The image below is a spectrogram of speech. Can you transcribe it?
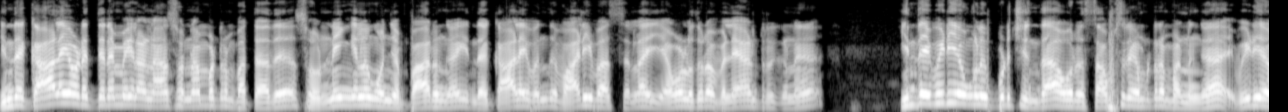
இந்த காளையோட திறமைகளை நான் சொன்னால் மட்டும் பார்த்தாது ஸோ நீங்களும் கொஞ்சம் பாருங்கள் இந்த காளை வந்து வாடி வாசலில் எவ்வளோ தூரம் விளையாண்டுருக்குன்னு. இந்த வீடியோ உங்களுக்கு பிடிச்சிருந்தா ஒரு சப்ஸ்கிரைப் மட்டும் பண்ணுங்கள் வீடியோ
